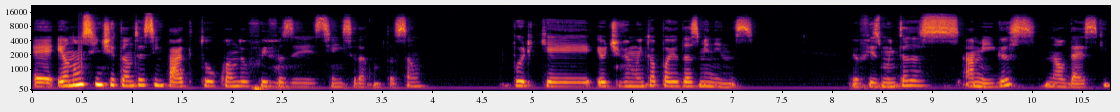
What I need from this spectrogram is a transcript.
É, eu não senti tanto esse impacto quando eu fui fazer ciência da computação, porque eu tive muito apoio das meninas. Eu fiz muitas amigas na UDESC,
